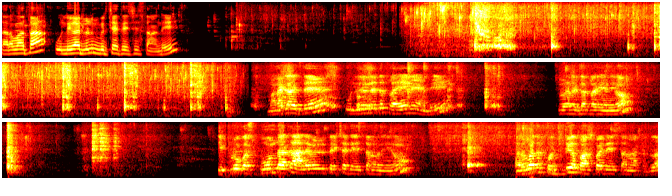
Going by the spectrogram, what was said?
తర్వాత ఉల్లిగడ్డలు మిర్చి అయితే వేసిస్తానండి. మనకైతే ఉల్లిగడ్డలు అయితే ఫ్రై అయినాయండి. చూడండి ఎట్లా ఫ్రై అయినాయో. ఇప్పుడు ఒక స్పూన్ దాకా అల్లం వెల్లుల్లి పేస్ట్ అయితే వేస్తాను నేను. తర్వాత కొద్దిగా పసుపు అయితే వేస్తాను అట్లా.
